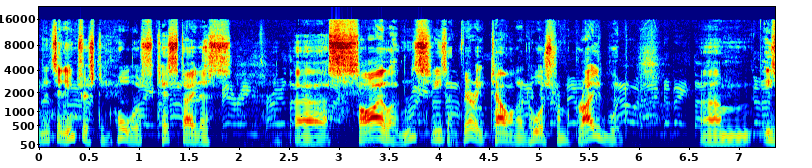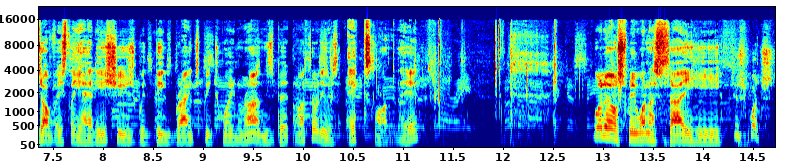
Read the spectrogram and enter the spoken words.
It's an interesting horse, Testatus uh, Silence. He's a very talented horse from Braidwood. Um, he's obviously had issues with big breaks between runs, but I thought he was excellent there. What else we want to say here? Just watch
